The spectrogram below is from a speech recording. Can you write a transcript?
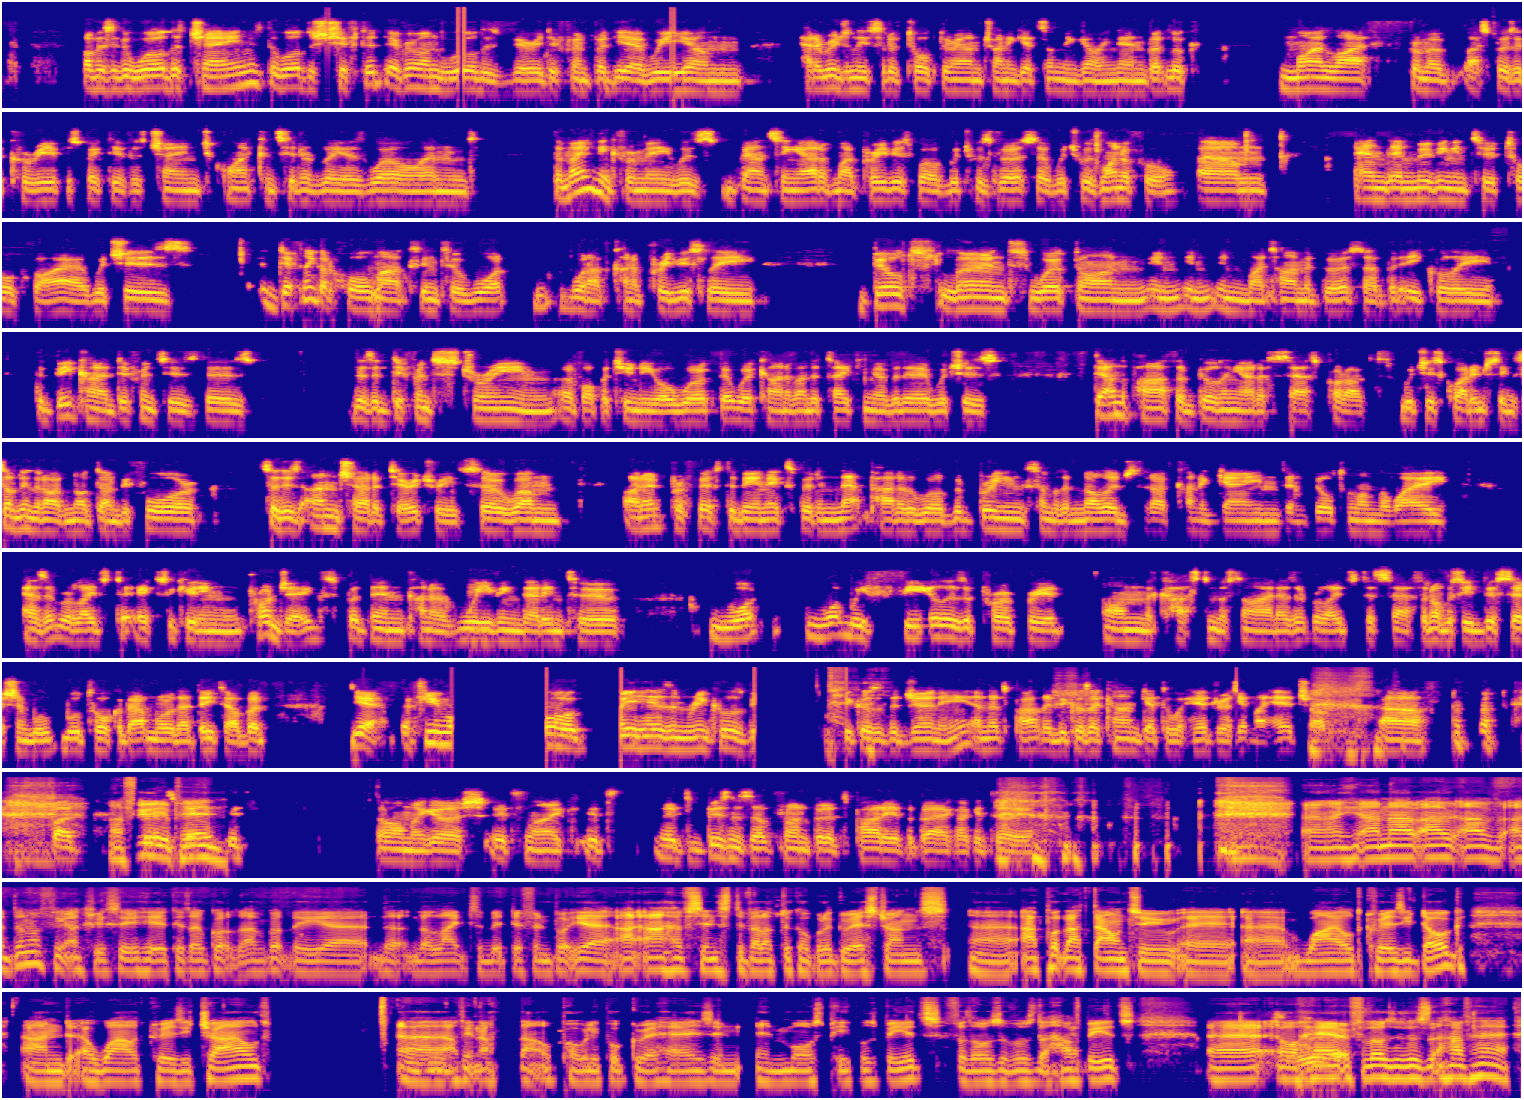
obviously the world has changed. The world has shifted. Everyone's world is very different. But yeah, we um, had originally sort of talked around trying to get something going then. But look, my life from a, I suppose, a career perspective has changed quite considerably as well. And the main thing for me was bouncing out of my previous world, which was Versa, which was wonderful. Um, and then moving into Talk Via, which is definitely got hallmarks into what what I've kind of previously built, learned, worked on in, in, in my time at Versa, but equally the big kind of difference is there's there's a different stream of opportunity or work that we're kind of undertaking over there, which is down the path of building out a SaaS product, which is quite interesting, something that I've not done before. So there's uncharted territory. So um, I don't profess to be an expert in that part of the world, but bringing some of the knowledge that I've kind of gained and built along the way as it relates to executing projects, but then kind of weaving that into what what we feel is appropriate on the customer side as it relates to SaaS. And obviously, this session we'll we'll talk about more of that detail. But yeah, a few more hairs and wrinkles because of the journey, and that's partly because I can't get to a hairdresser get my hair chopped. Uh, but I feel your pain. Oh my gosh, it's like it's it's business up front, but it's party at the back. I can tell you. Uh, and I, I've, I don't know if you actually see here because I've got, I've got the, uh, the, the lights a bit different. But yeah, I, I have since developed a couple of grey strands. Uh, I put that down to a, a, wild crazy dog and a wild crazy child. Uh, mm-hmm. I think that that'll probably put grey hairs in, in most people's beards for those of us that have beards, uh, or hair for those of us that have hair.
